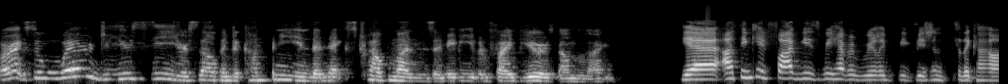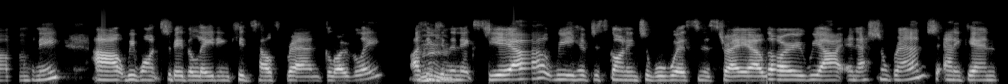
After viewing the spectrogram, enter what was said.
All right. So, where do you see yourself in the company in the next 12 months and maybe even five years down the line? Yeah, I think in five years we have a really big vision for the company. Uh, we want to be the leading kids' health brand globally. I think mm. in the next year we have just gone into Woolworths in Australia. So we are a national brand and again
